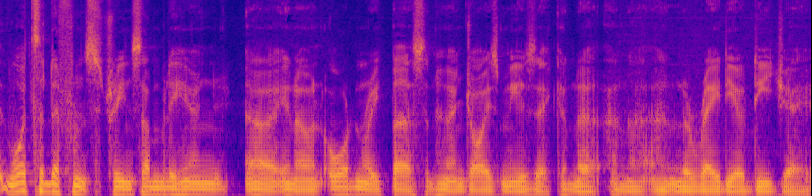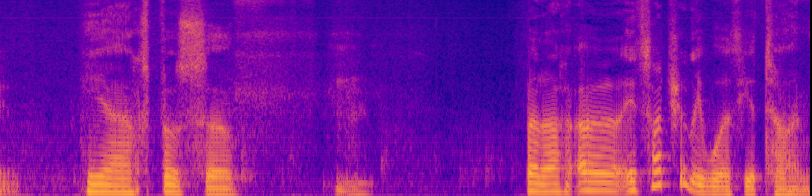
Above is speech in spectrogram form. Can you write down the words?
What's the difference between somebody who, uh, you know, an ordinary person who enjoys music and a, and a, and a radio DJ? Yeah, I suppose so. Mm-hmm. But uh, uh, it's actually worth your time.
